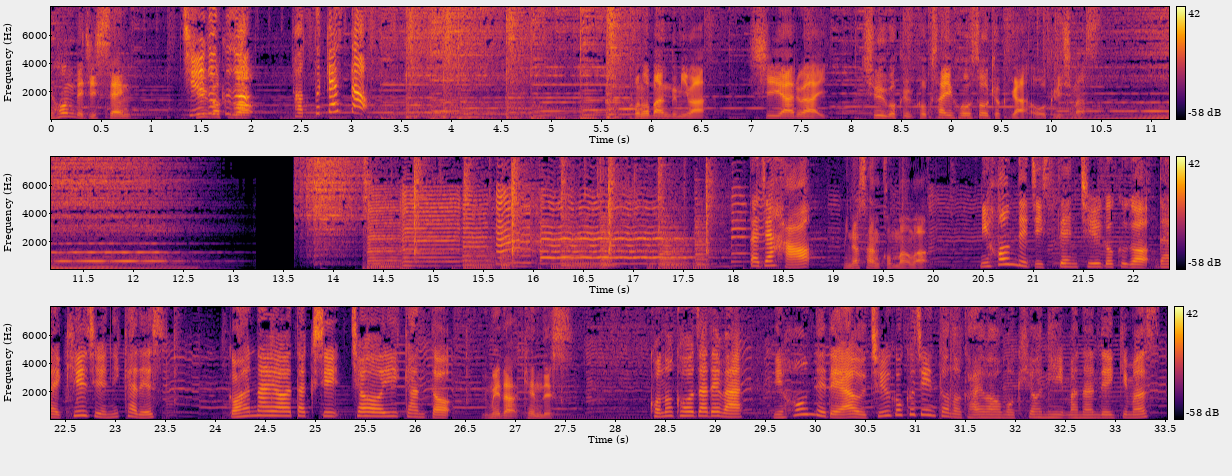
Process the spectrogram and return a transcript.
日本で実践。中国語。ポッドキャスこの番組は CRI 中国国際放送局がお送りします。ト大家好。皆さんこんばんは。日本で実践中国語第92課です。ご案内は私超いい関東梅田健です。この講座では日本で出会う中国人との会話を目標に学んでいきます。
